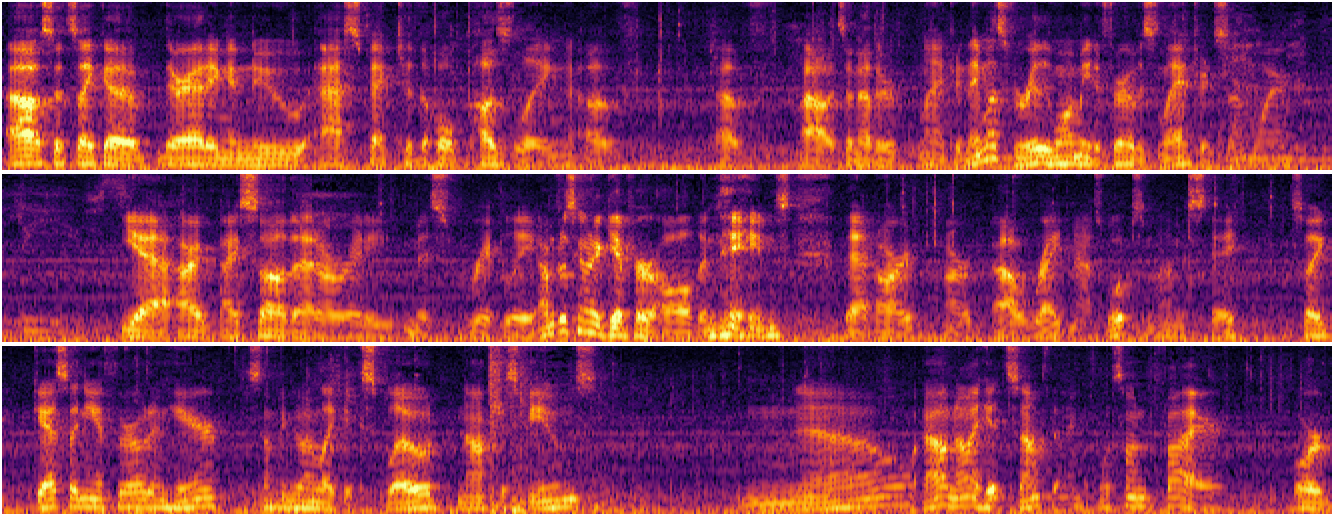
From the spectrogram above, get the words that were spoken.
Oh, so it's like a they're adding a new aspect to the whole puzzling of of wow, it's another lantern. They must really want me to throw this lantern somewhere. Yeah, I, I saw that already, Miss Ripley. I'm just gonna give her all the names that are are oh right mouse. Whoops, my mistake. So I guess I need to throw it in here. Something going to like explode, noxious fumes. No. Oh no, I hit something. What's on fire? Or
